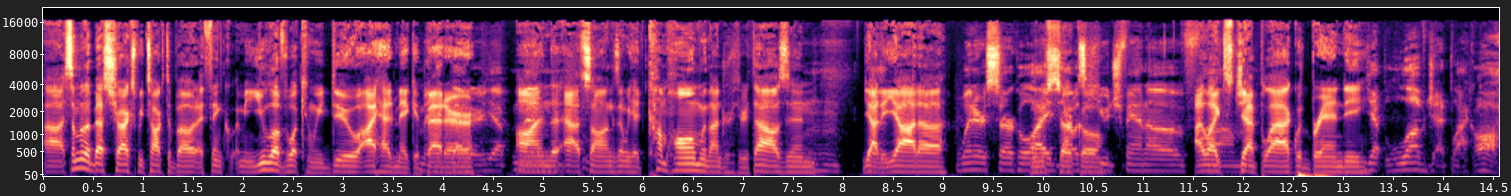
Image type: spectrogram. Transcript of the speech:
Uh, some of the best tracks we talked about. I think. I mean, you loved "What Can We Do." I had "Make It Make It Better" Better, yep. On the uh, songs, and we had "Come Home" with Andre 3000. Yada yada. Winner's Circle, Winner's I, I was a huge fan of. I liked Um, Jet Black with Brandy. Yep, love Jet Black. Oh,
